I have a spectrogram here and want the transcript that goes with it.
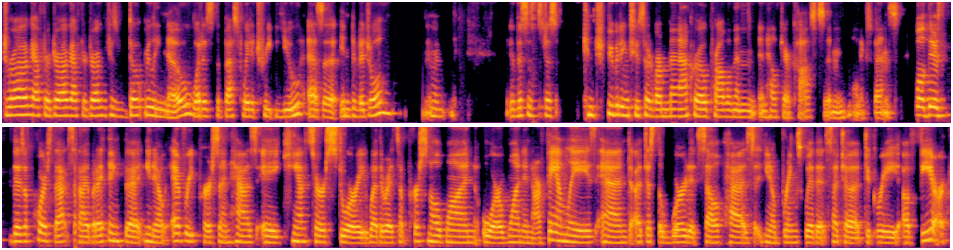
drug after drug after drug because we don't really know what is the best way to treat you as an individual. This is just contributing to sort of our macro problem in, in healthcare costs and, and expense. Well, there's there's of course that side, but I think that you know every person has a cancer story, whether it's a personal one or one in our families, and uh, just the word itself has you know brings with it such a degree of fear.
